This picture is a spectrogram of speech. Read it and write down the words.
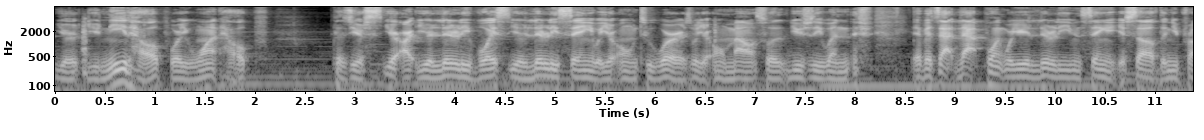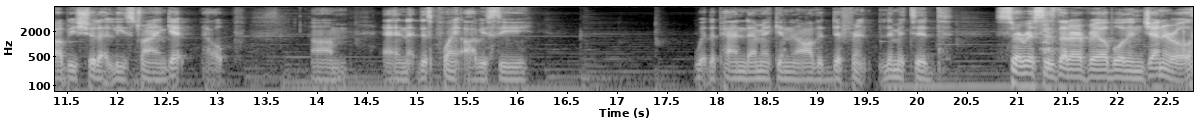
you you need help or you want help because you're you're you're literally voice you're literally saying it with your own two words with your own mouth. So usually when if, if it's at that point where you're literally even saying it yourself, then you probably should at least try and get help. Um, and at this point, obviously, with the pandemic and all the different limited services that are available in general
